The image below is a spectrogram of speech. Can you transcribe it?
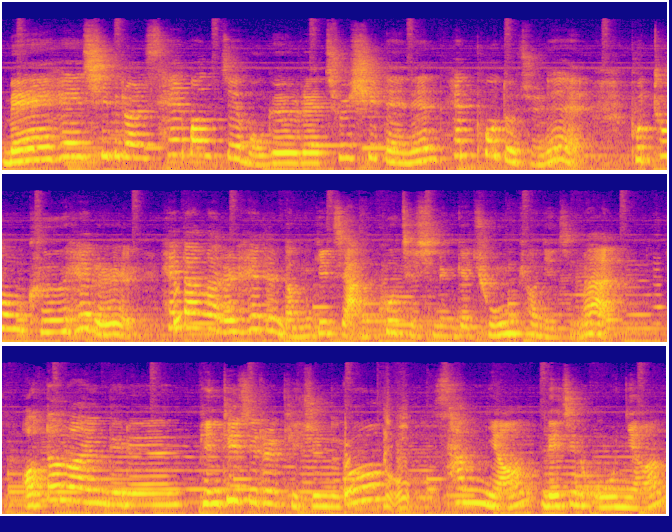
매해 11월 세 번째 목요일에 출시되는 해포도주는 보통 그 해를 해당하는 해를 넘기지 않고 드시는 게 좋은 편이지만 어떤 와인들은 빈티지를 기준으로 3년 내지는 5년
